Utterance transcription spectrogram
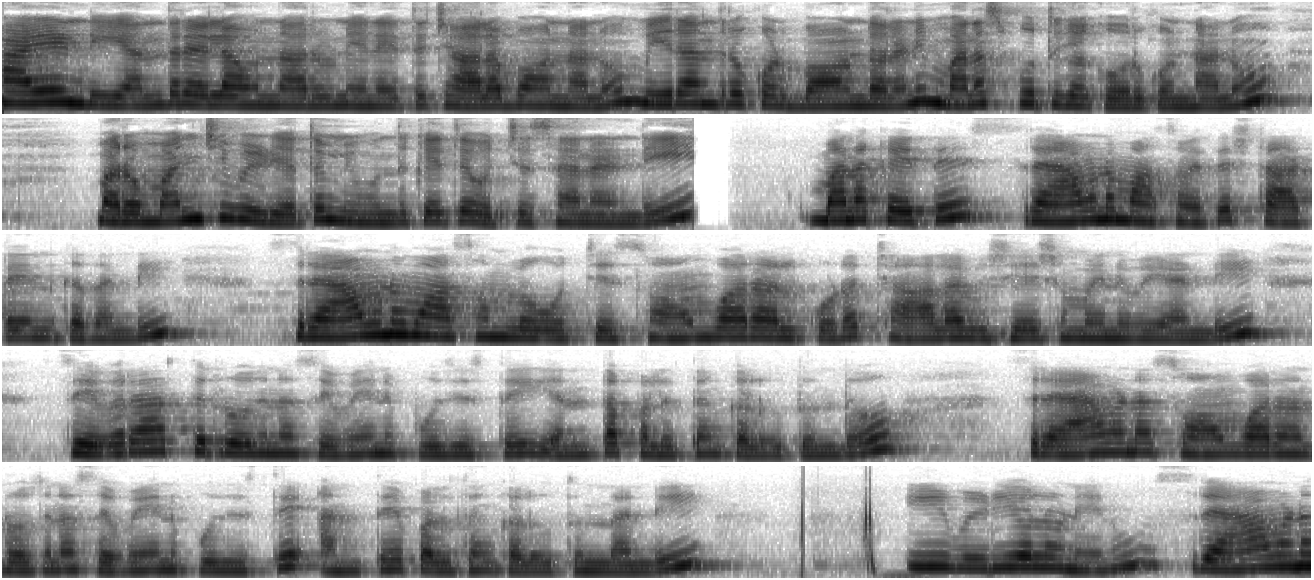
హాయ్ అండి అందరూ ఎలా ఉన్నారు? నేనైతే చాలా బాగున్నాను. మీరందరూ కూడా బాగుండాలని మనస్ఫూర్తిగా కోరుకుంటున్నాను. మరో మంచి వీడియోతో మీ ముందుకైతే వచ్చేసానండి. మనకైతే శ్రావణ మాసం అయితే స్టార్ట్ అయింది కదండి. శ్రావణ మాసంలో వచ్చే సోమవారాలు కూడా చాలా విశేషమైనవి అండి. శివరాత్రి రోజున శివయ్యని పూజిస్తే ఎంత ఫలితం కలుగుతుందో శ్రావణ సోమవారం రోజున శివయ్యని పూజిస్తే అంతే ఫలితం కలుగుతుందండి. ఈ వీడియోలో నేను శ్రావణ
